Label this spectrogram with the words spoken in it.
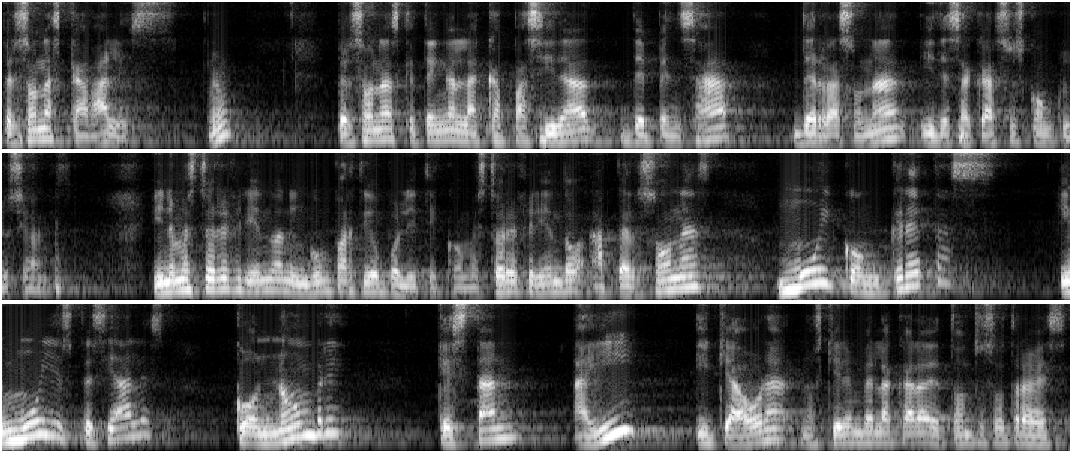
personas cabales, ¿no? Personas que tengan la capacidad de pensar, de razonar y de sacar sus conclusiones. Y no me estoy refiriendo a ningún partido político, me estoy refiriendo a personas muy concretas y muy especiales, con nombre, que están ahí y que ahora nos quieren ver la cara de tontos otra vez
